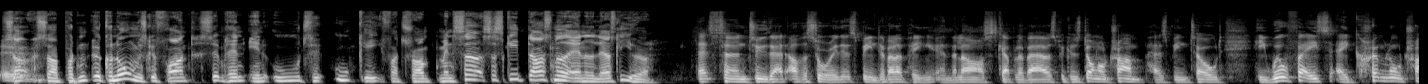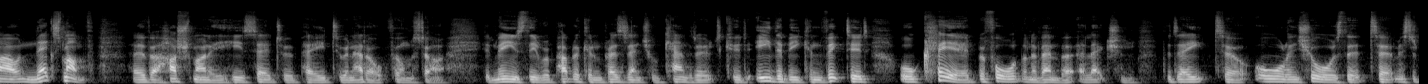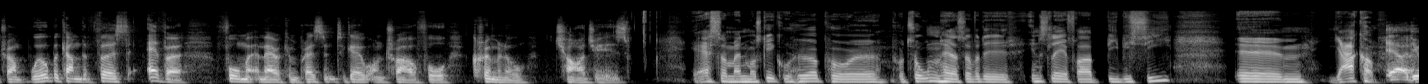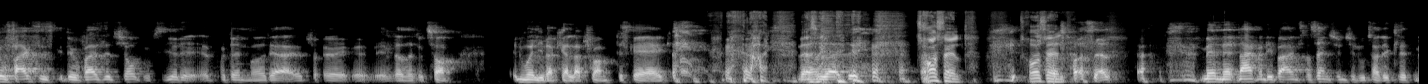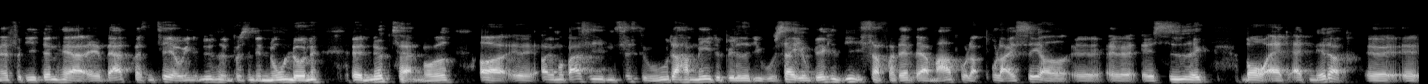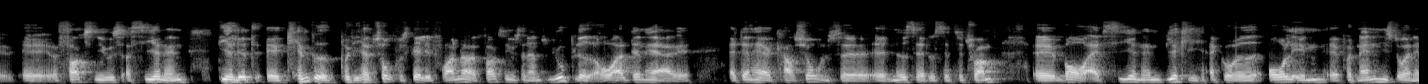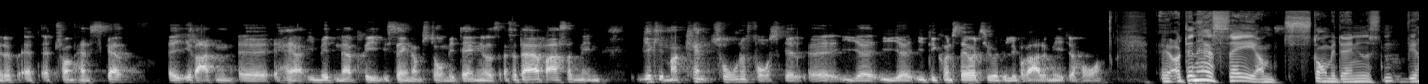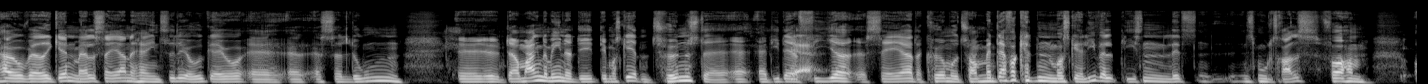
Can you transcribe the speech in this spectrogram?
Så, øh. så på den økonomiske front simpelthen en uge til UG for Trump. Men så, så skete der også noget andet. Lad os lige høre. Let's turn to that other story that's been developing in the last couple of hours because Donald Trump has been told he will face a criminal trial next month over hush money he's said to have paid to an adult film star. It means the Republican presidential candidate could either be convicted or cleared before the November election. The date uh, all ensures that uh, Mr. Trump will become the first ever former American president to go on trial for criminal charges. Ja, som man måske kunne høre på, øh, på tonen her, så var det et indslag fra BBC, Øh, Jakob. Ja, og det er, jo faktisk, det er jo faktisk lidt sjovt, du siger det øh, på den måde der, øh, øh, hvad hedder det, Tom. Nu har jeg lige været kaldt Trump, det skal jeg ikke. hvad altså, hedder det? trods alt. Trods alt. trods alt. men nej, men det er bare interessant, synes jeg, du tager det klip med, fordi den her øh, vært præsenterer jo egentlig nyheden på sådan en nogenlunde øh, nøgtern måde. Og, øh, og jeg må bare sige, at den sidste uge, der har mediebilledet i USA jo virkelig vist sig fra den der meget polariserede øh, øh, side, ikke? Hvor at, at netop øh, øh, øh Fox News og CNN, de har lidt øh, kæmpet på de her to forskellige fronter. Fox News har nærmest jublet over den her... Øh, at den her kautionsnedsættelse øh, øh til Trump, øh, hvor at CNN virkelig er gået all in øh, på den anden historie netop, at, at Trump han skal i retten øh, her i midten af april i sagen om Stormy Daniels. Altså der er bare sådan en virkelig markant toneforskel øh, i, øh, i, øh, i de konservative og de liberale medier herovre. Øh, og den her sag om Stormy Daniels, vi har jo været igennem alle sagerne her i en tidligere udgave af, af, af Saloonen. Øh, der er jo mange, der mener, at det, det måske er den tyndeste af, af de der ja. fire sager, der kører mod Tom, men derfor kan den måske alligevel blive sådan lidt en smule træls for ham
